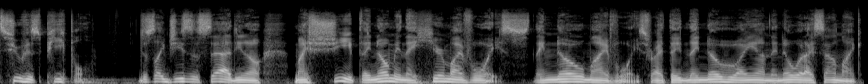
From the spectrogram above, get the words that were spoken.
to his people. Just like Jesus said, you know, my sheep, they know me and they hear my voice. They know my voice, right? They, they know who I am. They know what I sound like.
